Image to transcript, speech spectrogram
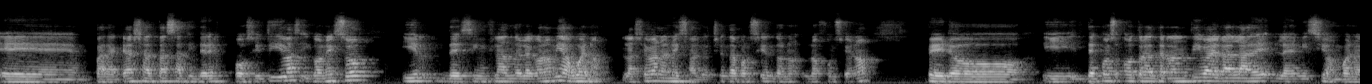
Eh, para que haya tasas de interés positivas y con eso ir desinflando la economía. Bueno, la llevan a no hizo, el 80% no, no funcionó, pero y después otra alternativa era la de la emisión. Bueno,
